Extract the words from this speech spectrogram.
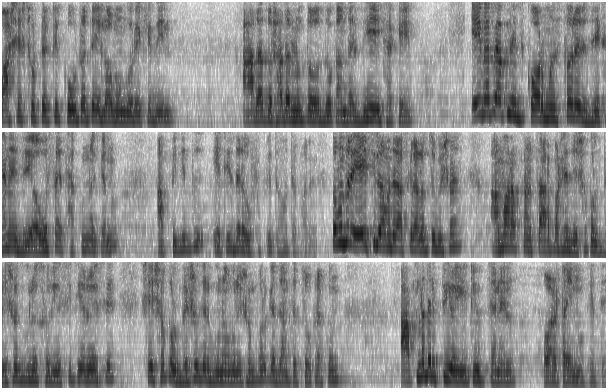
পাশের ছোট্ট একটি কৌটাতে লবঙ্গ রেখে দিন। আদা তো সাধারণত দোকানদার দিয়েই থাকে। এইভাবে আপনি কর্মস্থলের যেখানে যে অবস্থায় থাকুন না কেন, আপনি কিন্তু এটির দ্বারা উপকৃত হতে পারেন। তো বন্ধুরা, এই ছিল আমাদের আজকের আলোচ্য বিষয়। আমার আপনার চারপাশে যে সকল ভেষজগুলো ছড়িয়ে ছিটিয়ে রয়েছে, সেই সকল ভেষজের গুণাবলী সম্পর্কে জানতে চোখ রাখুন আপনাদের প্রিয় ইউটিউব চ্যানেল অল টাইম ওকেতে।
